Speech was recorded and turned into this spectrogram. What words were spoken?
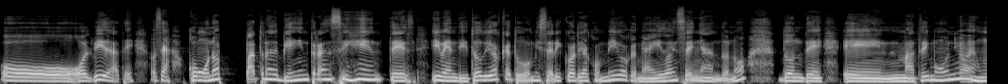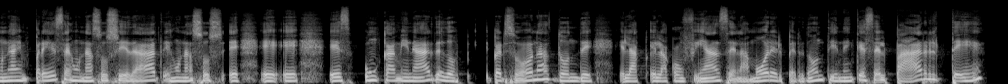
o olvídate, o sea, con unos patrones bien intransigentes y bendito Dios que tuvo misericordia conmigo, que me ha ido enseñando, ¿no? Donde el matrimonio es una empresa, es una sociedad, es, una eh, eh, eh, es un caminar de dos personas donde la, la confianza, el amor, el perdón tienen que ser parte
